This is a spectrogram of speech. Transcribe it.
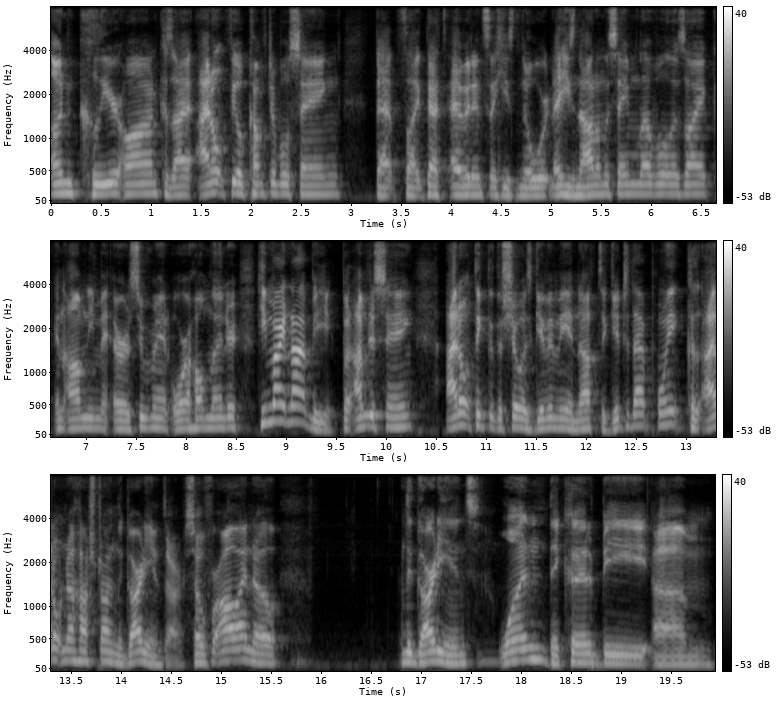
unclear on because I I don't feel comfortable saying that's like that's evidence that he's nowhere that he's not on the same level as like an Omni or a Superman or a Homelander. He might not be, but I'm just saying I don't think that the show has given me enough to get to that point because I don't know how strong the Guardians are. So for all I know, the Guardians one they could be um,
